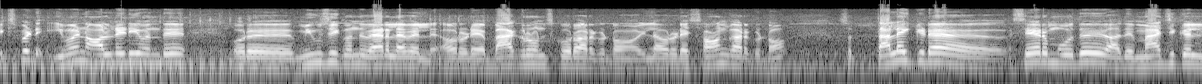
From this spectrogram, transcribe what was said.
எக்ஸ்பெக்ட் ஈவன் ஆல்ரெடி வந்து ஒரு மியூசிக் வந்து வேறு லெவல் அவருடைய பேக்ரவுண்ட் ஸ்கோராக இருக்கட்டும் இல்லை அவருடைய சாங்காக இருக்கட்டும். ஸோ தலைக்கிட சேரும்போது அது மேஜிக்கல்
